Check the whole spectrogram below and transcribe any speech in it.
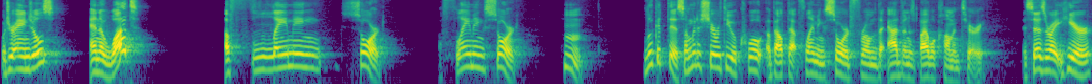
which are angels, and a what? A flaming sword. A flaming sword. Hmm. Look at this. I'm going to share with you a quote about that flaming sword from the Adventist Bible commentary. It says right here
